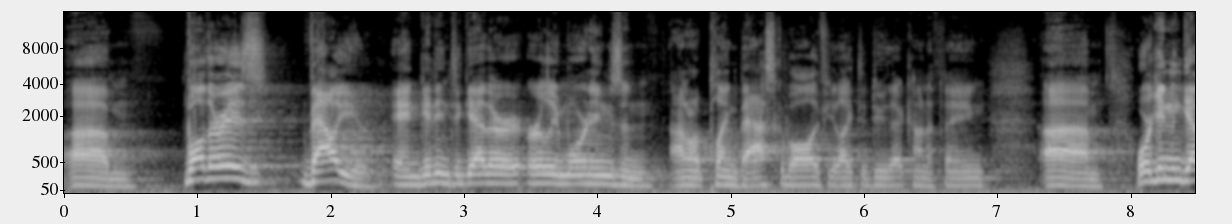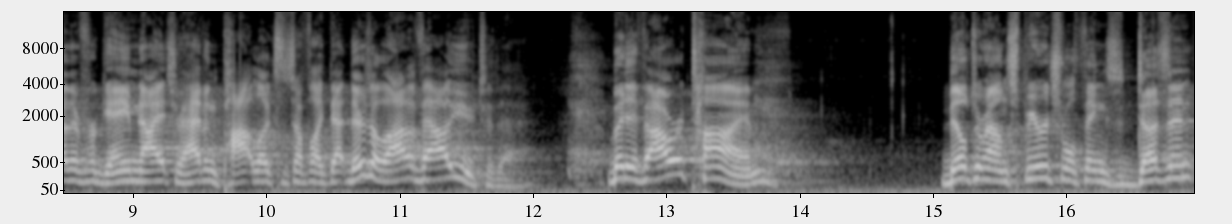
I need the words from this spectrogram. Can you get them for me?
Um, while there is value in getting together early mornings and, I don't know, playing basketball if you like to do that kind of thing, um, or getting together for game nights or having potlucks and stuff like that, there's a lot of value to that. But if our time built around spiritual things doesn't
